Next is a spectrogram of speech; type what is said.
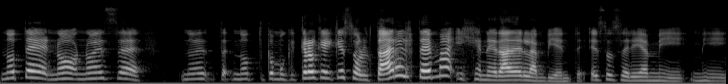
no te, no, no es no, no, como que creo que hay que soltar el tema y generar el ambiente. Eso sería mi, mi,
